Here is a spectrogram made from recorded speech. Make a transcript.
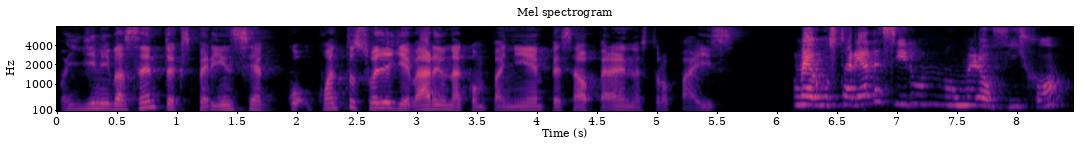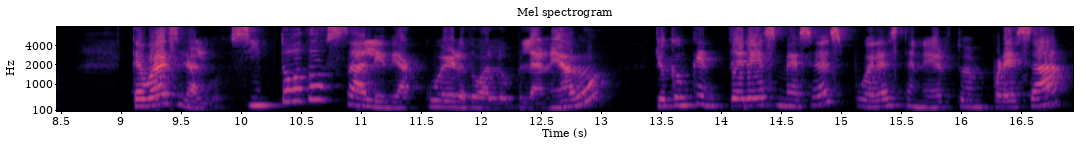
Oye, Ginny, basada en tu experiencia, ¿cuánto suele llevar de una compañía empezar a operar en nuestro país? Me gustaría decir un número fijo. Te voy a decir algo. Si todo sale de acuerdo a lo planeado, yo creo que en tres meses puedes tener tu empresa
